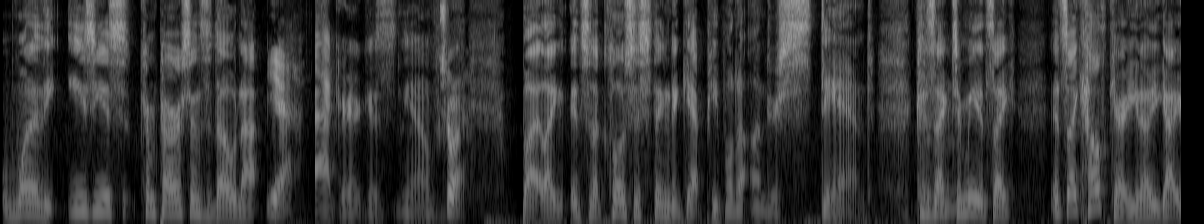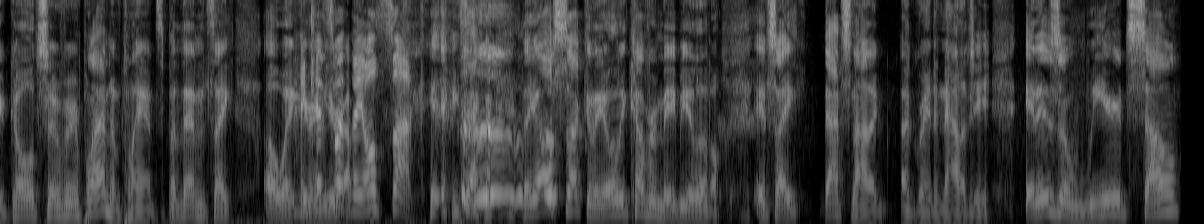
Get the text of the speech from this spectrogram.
one of the easiest comparisons, though not Yeah, accurate, because you know sure. but like it's the closest thing to get people to understand because like to Mm-hmm. me it's like it's like healthcare you know you got your gold silver and platinum plans but then it's like oh wait you're in guess what? europe They all suck. exactly they all suck and they only cover maybe a little it's like that's not a, a great analogy it is a weird sell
